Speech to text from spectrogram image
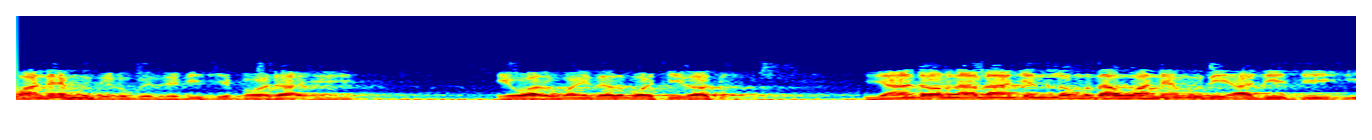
ဝမ်းနည်းမှုတွေဥပ္ပဇ္ဇတိဖြစ်ပေါ်တတ်၏ဧဝရူပိသောသဘောရှိသောယံဒေါမနာသာအခြင်းနှလုံးမသားဝမ်းနည်းမှုသည်အတ္တိရှိဤ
